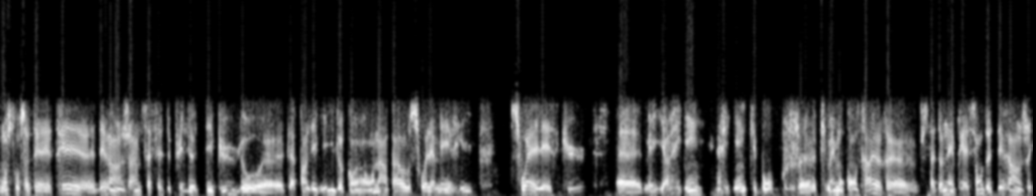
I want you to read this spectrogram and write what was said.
moi, je trouve ça très, très euh, dérangeant. Ça fait depuis le début là, euh, de la pandémie qu'on en parle, soit à la mairie, soit à l'SQ. mais il n'y a rien, rien qui bouge. puis même au contraire, ça donne l'impression de déranger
